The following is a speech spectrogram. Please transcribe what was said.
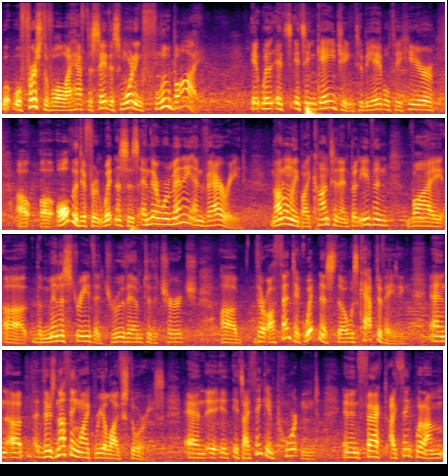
Well, first of all, I have to say this morning flew by. It was, it's, it's engaging to be able to hear uh, uh, all the different witnesses, and there were many and varied, not only by continent, but even by uh, the ministry that drew them to the church. Uh, their authentic witness, though, was captivating. And uh, there's nothing like real life stories. And it, it's, I think, important. And in fact, I think what I'm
